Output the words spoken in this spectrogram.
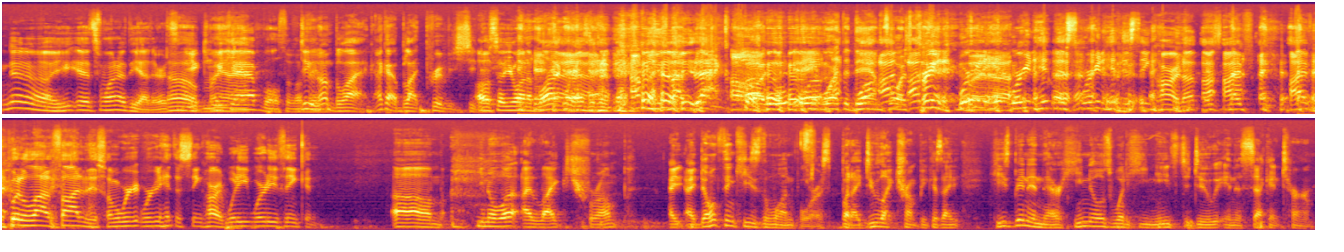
No, no, no. you- It's one or the other. It's, Oh, you- we man. can have both of them. Dude, man. I'm black. I got black privilege today. Oh, so you want a black president? I'm gonna use my black card. it ain't worth a damn Well, I'm- force I'm. Gonna, we're, gonna hit, uh, we're gonna hit this. We're gonna hit this thing hard. I, I, I've I've put a lot of thought in this. I mean, we're, we're gonna hit this thing hard. What do you What are you thinking? Um, you know what? I like Trump. I, I don't think he's the one for us, but I do like Trump because I he's been in there. He knows what he needs to do in the second term.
